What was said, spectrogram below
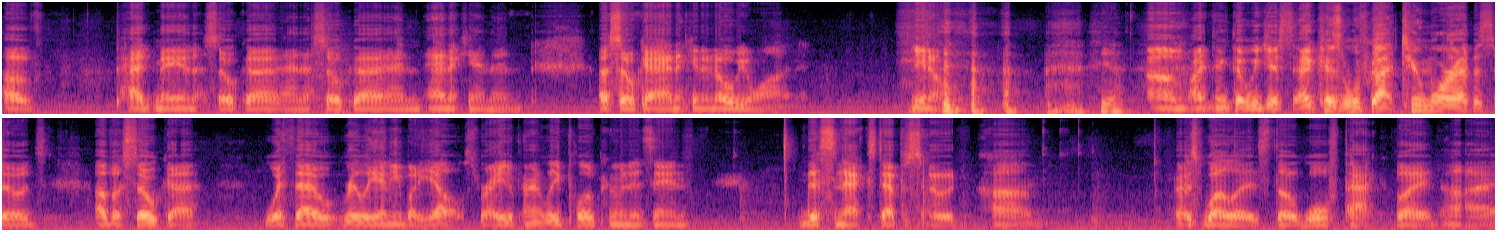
of Padme and Ahsoka and Ahsoka and Anakin and Ahsoka, Anakin and Obi Wan. You know. yeah. Um, I think that we just because we've got two more episodes of Ahsoka without really anybody else, right? Apparently, Plo Koon is in this next episode, um, as well as the Wolf Pack, but. Uh,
